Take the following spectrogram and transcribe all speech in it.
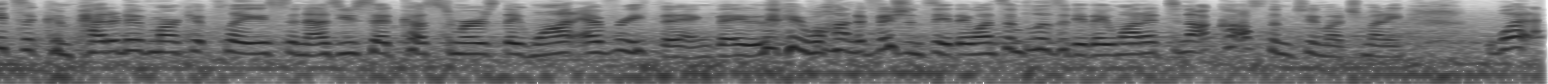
It's a competitive marketplace, and as you said, customers, they want everything. They, they want efficiency, they want simplicity, they want it to not cost them too much money. What,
